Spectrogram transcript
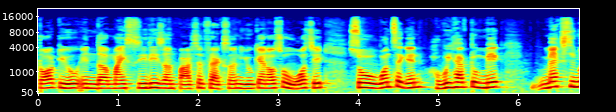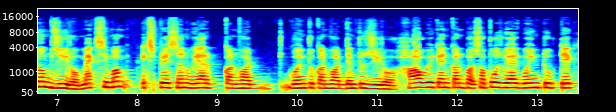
taught you in the my series on partial fraction. You can also watch it. So once again we have to make maximum zero. Maximum expression we are convert going to convert them to zero. How we can convert suppose we are going to take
